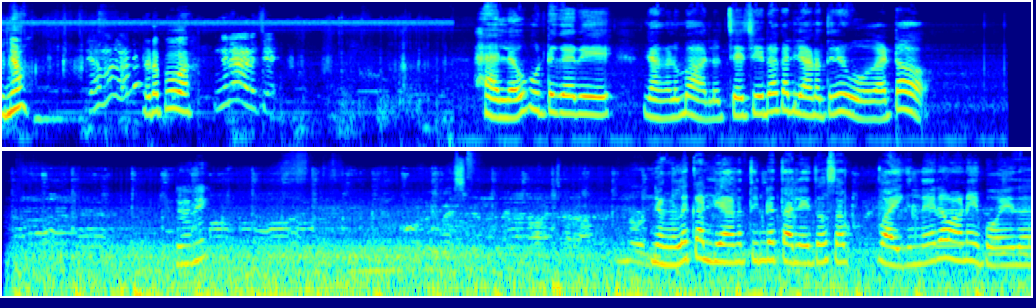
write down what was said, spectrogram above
കുഞ്ഞോ? എവിടെ പോവാ. ഹലോ കൂട്ടുകാരെ. ഞങ്ങൾ മാലു ചേച്ചിയുടെ കല്യാണത്തിന് പോവുക കേട്ടോ. ഞങ്ങൾ കല്യാണത്തിന്റെ തലേദിവസം വൈകുന്നേരമാണേ പോയത്.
